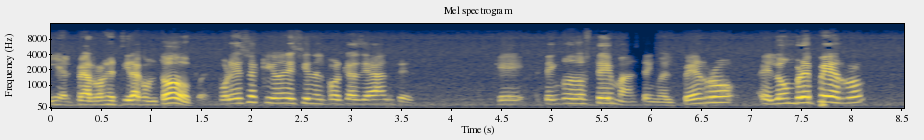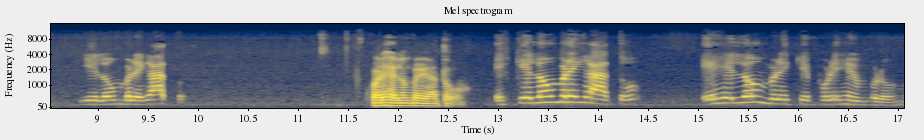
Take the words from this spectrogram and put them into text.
y el perro se tira con todo, pues. Por eso es que yo decía en el podcast de antes que tengo dos temas. Tengo el perro, el hombre perro y el hombre gato. ¿Cuál es el hombre gato? Es que el hombre gato es el hombre que, por ejemplo,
